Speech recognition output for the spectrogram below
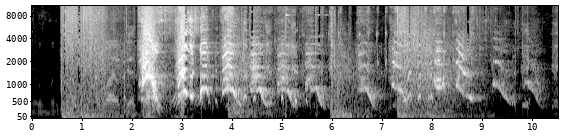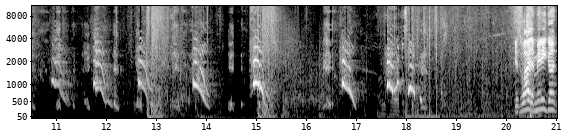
Oh my god. Wild, Jeff. How? How the fuck? How? How? How? Guess why the minigun?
